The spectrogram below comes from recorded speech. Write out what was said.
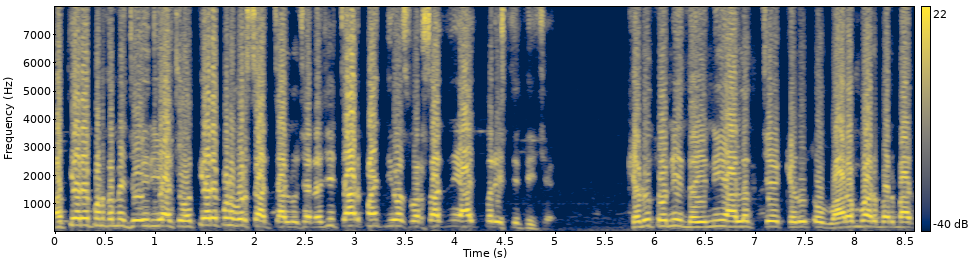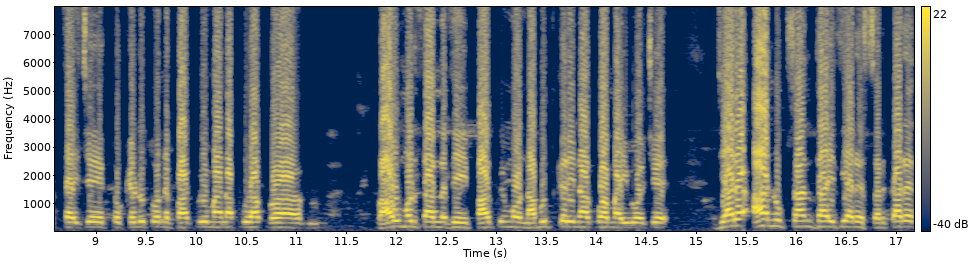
અત્યારે પણ તમે જોઈ રહ્યા છો, અત્યારે પણ વરસાદ ચાલુ છે હજી ચાર પાંચ દિવસ વરસાદની આ જ પરિસ્થિતિ છે. ખેડૂતોની દયનીય હાલત છે, ખેડૂતો વારંવાર બરબાદ થાય છે, એક તો ખેડૂતોને પાક વીમાના પૂરા ભાવ મળતા નથી, પાક વીમો નાબૂદ કરી નાખવામાં આવ્યો છે. જ્યારે આ નુકસાન થાય ત્યારે સરકારે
